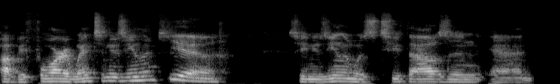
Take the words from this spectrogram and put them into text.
Uh, before I went to New Zealand. Yeah. See, New Zealand was 2010.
